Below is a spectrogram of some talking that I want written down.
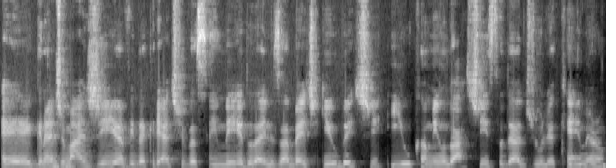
É Grande Magia, Vida Criativa Sem Medo, da Elizabeth Gilbert, e O Caminho do Artista, da Julia Cameron.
